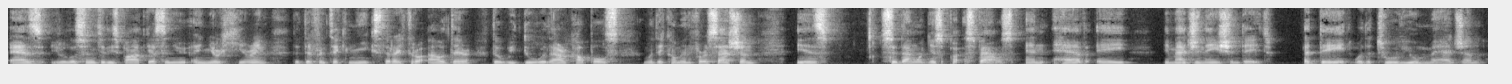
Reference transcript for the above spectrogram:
as you're listening to these podcasts and you and you're hearing the different techniques that I throw out there that we do with our couples when they come in for a session is sit down with your spouse and have a imagination date a date where the two of you imagine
